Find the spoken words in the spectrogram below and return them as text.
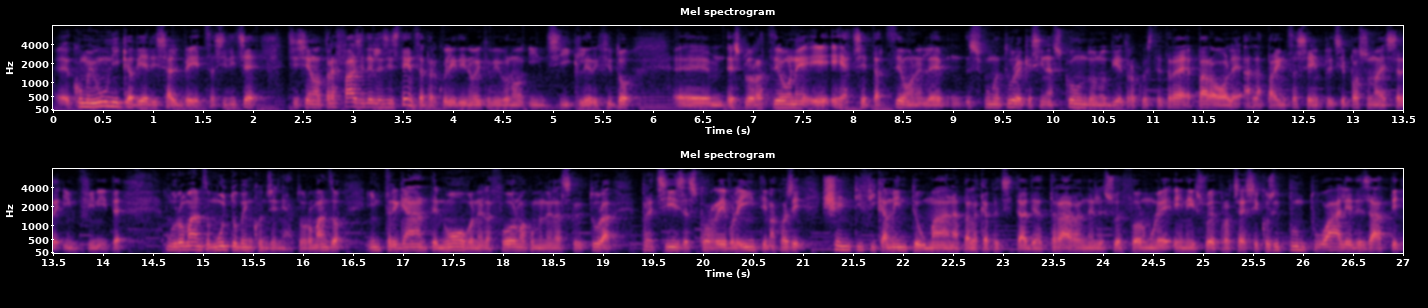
eh, come unica via di salvezza. Si dice ci siano tre fasi dell'esistenza per quelli di noi che vivono in cicli, rifiuto, eh, esplorazione e, e accettazione. Le sfumature che si nascondono dietro a queste tre parole, all'apparenza semplici, possono possono essere infinite. Un romanzo molto ben congegnato, un romanzo intrigante, nuovo nella forma come nella scrittura, precisa, scorrevole, intima, quasi scientificamente umana per la capacità di attrarre nelle sue formule e nei suoi processi così puntuali ed esatti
